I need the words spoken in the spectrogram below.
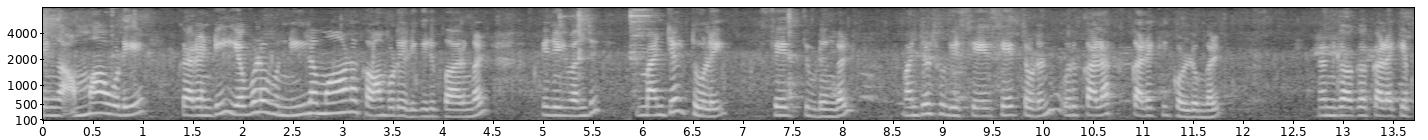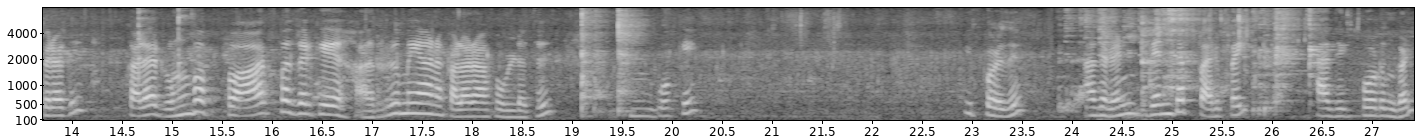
எங்கள் அம்மாவுடைய கரண்டி எவ்வளவு நீளமான காம்போடு இருக்கிறது பாருங்கள். இதில் வந்து மஞ்சள் தூளை சேர்த்து விடுங்கள். மஞ்சள் தூளை சே சேர்த்தவுடன் ஒரு கலக்கு கலக்கி கொள்ளுங்கள். நன்றாக கலக்கிய பிறகு கலர் ரொம்ப பார்ப்பதற்கு அருமையான கலராக உள்ளது. ஓகே. இப்பொழுது அதனுடன் வெந்த பருப்பை அதில் போடுங்கள்.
